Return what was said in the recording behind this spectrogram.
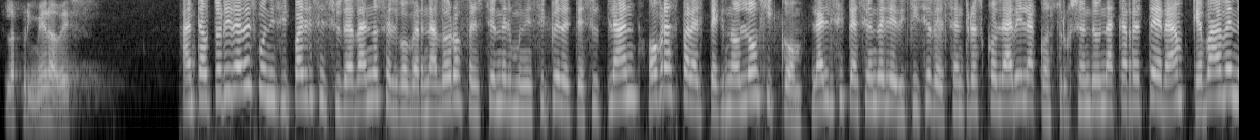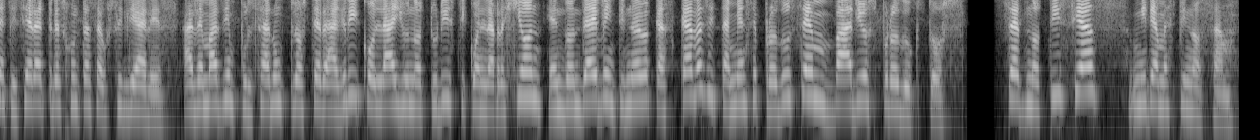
Es la primera vez. Ante autoridades municipales y ciudadanos, el gobernador ofreció en el municipio de Tezutlán obras para el tecnológico, la licitación del edificio del centro escolar y la construcción de una carretera que va a beneficiar a tres juntas auxiliares, además de impulsar un clúster agrícola y uno turístico en la región, en donde hay 29 cascadas y también se producen varios productos. Sed Noticias, Miriam Espinosa.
